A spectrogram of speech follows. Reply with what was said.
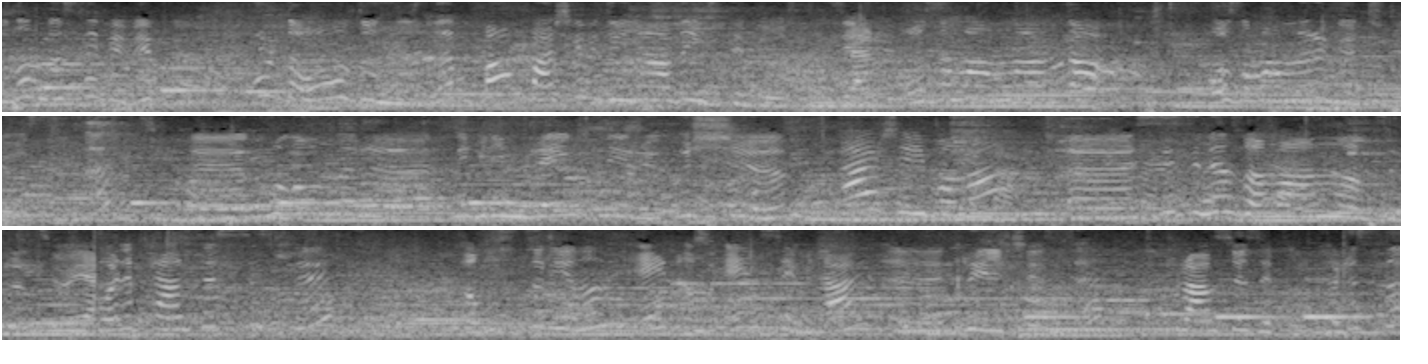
Bunun da sebebi burada olduğunuzda bambaşka bir dünyada hissediyorsunuz. Yani o zamanlarda, o zamanlara götürüyor sizi. Ee, kolonları, ne bileyim renkleri, ışığı, her şeyi bana e, Sisi'nin zamanını hatırlatıyor. Yani arada Prenses Sisi, Avusturya'nın en en sevilen e, kraliçesi kraliçesi, Frans Josef'in karısı.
